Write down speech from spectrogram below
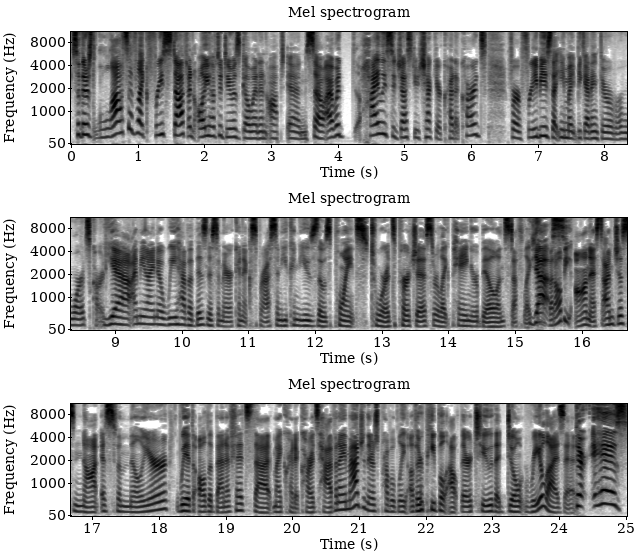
So there's lots of like free stuff and all you have to do is go in and opt in. So I would highly suggest you check your credit cards for freebies that you might be getting through a rewards card. Yeah, I mean, I know we have a business American Express and you can use those points towards purchase or like paying your bill and stuff like that. But I'll be honest, I'm just not as familiar with all the benefits that my credit cards have. And I imagine there's probably other people out there too that don't realize it. There is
